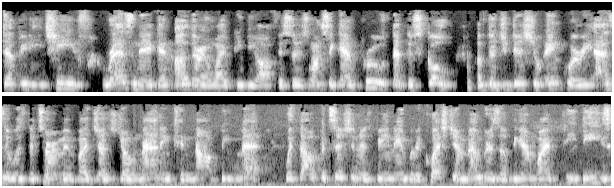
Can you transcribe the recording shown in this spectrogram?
Deputy Chief Resnick and other NYPD officers once again proved that the scope of the judicial inquiry as it was determined by Judge Joan Manning cannot be met without petitioners being able to question members of the NYPD's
